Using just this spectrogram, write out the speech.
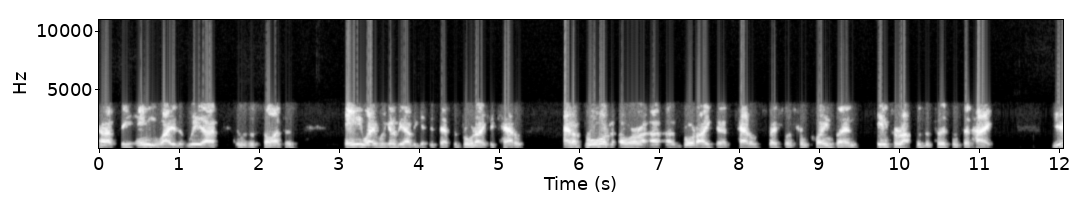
can't see any way that we are, it was a scientist, any way we're going to be able to get this out to broadacre cattle. And a broad or a, a broadacre cattle specialist from Queensland interrupted the person and said, hey, you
